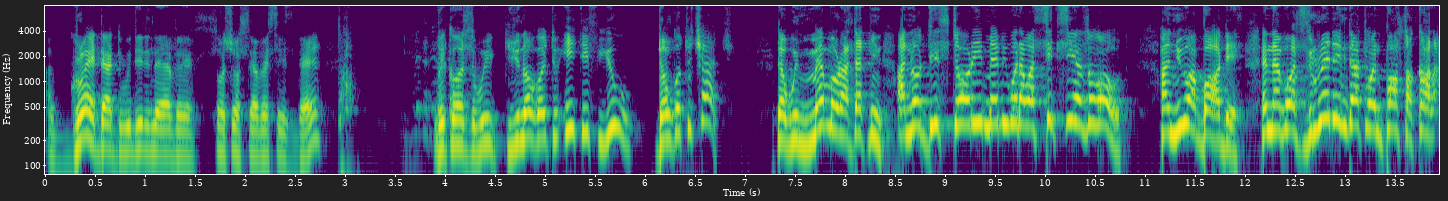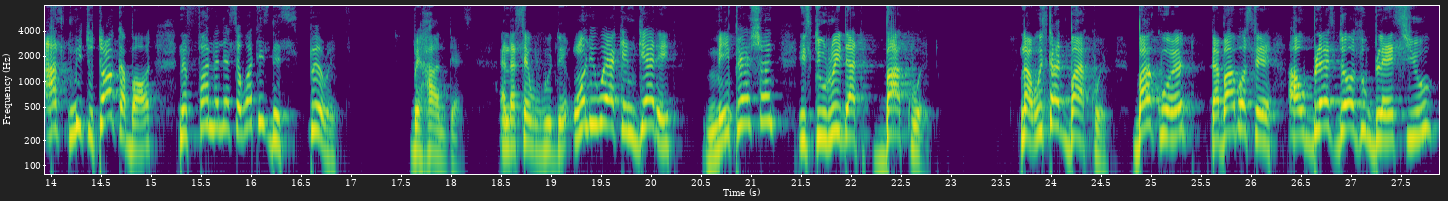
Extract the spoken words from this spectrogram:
I'm great that we didn't have a social services there. Because we, you're not going to eat if you don't go to church that we memorize. That means I know this story maybe when I was six years old. I knew about this. And I was reading that when Pastor Carl asked me to talk about. And finally I said, What is the spirit behind this? And I said, well, The only way I can get it, me patient, is to read that backward. Now we start backward. Backward, the Bible says, I'll bless those who bless you,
